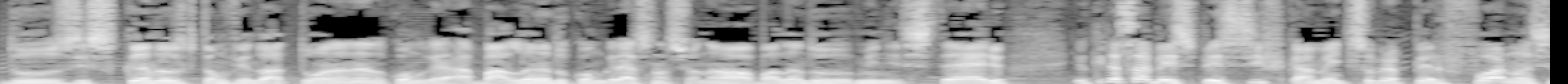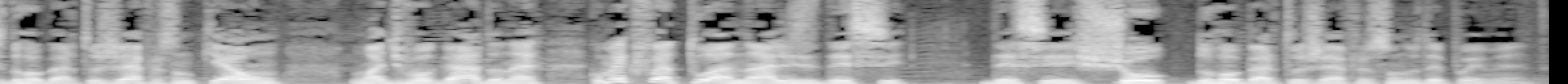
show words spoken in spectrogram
dos escândalos que estão vindo à tona, né, no abalando o Congresso Nacional, abalando o Ministério. Eu queria saber especificamente sobre a performance do Roberto Jefferson, que é um, um advogado, né? Como é que foi a tua análise desse, desse show do Roberto Jefferson no depoimento?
